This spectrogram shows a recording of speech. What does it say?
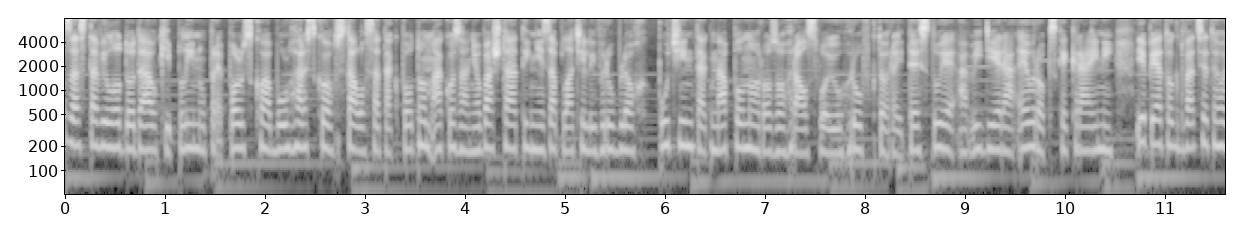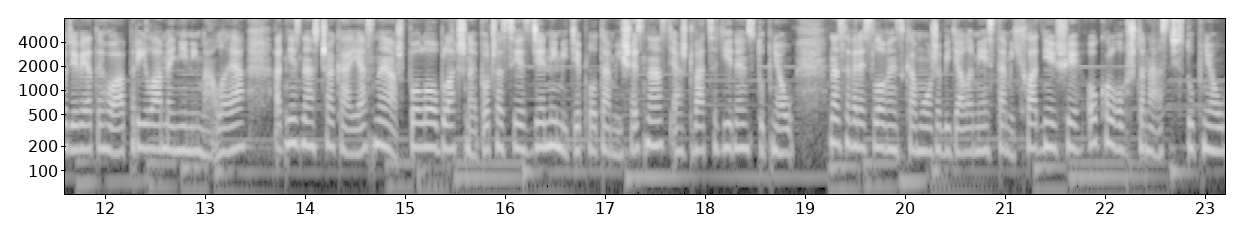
zastavilo dodávky plynu pre Polsko a Bulharsko. Stalo sa tak potom, ako za ňoba štáty nezaplatili v rubloch. Putin tak naplno rozohral svoju hru, v ktorej testuje a vydiera európske krajiny. Je piatok 29. apríla, meniny Malea a dnes nás čaká jasné až polooblačné počasie s dennými teplotami 16 až 21 stupňov. Na severe Slovenska môže byť ale miestami chladnejšie, okolo 14 stupňov.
